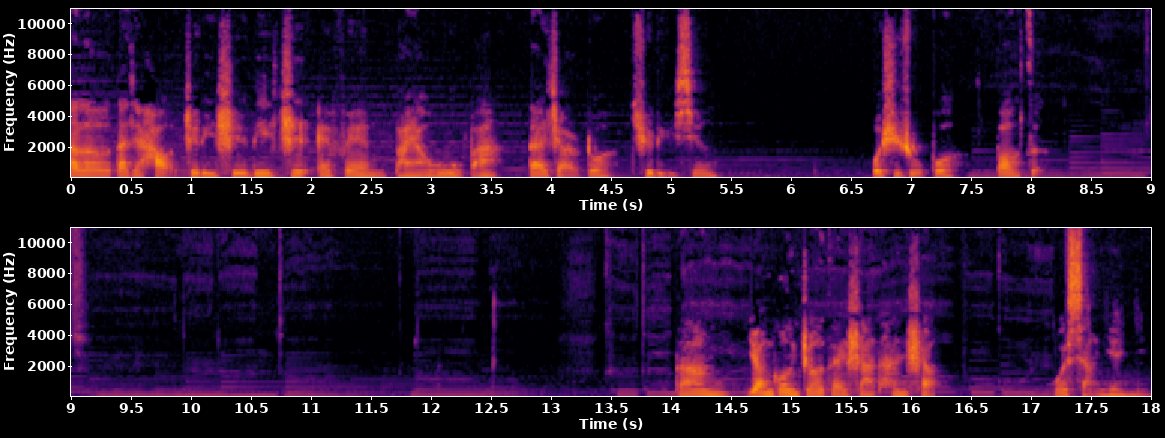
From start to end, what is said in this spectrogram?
Hello，大家好，这里是荔枝 FM 八幺五五八，带着耳朵去旅行。我是主播包子。当阳光照在沙滩上，我想念你；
